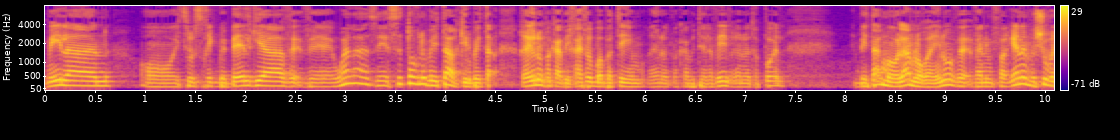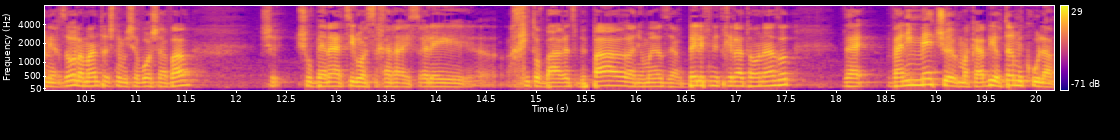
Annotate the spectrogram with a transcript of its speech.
מילאן, או יצאו לשחק בבלגיה, ווואלה, זה יעשה טוב לביתר. כאילו ביתר, ראינו את מכבי חיפה בבתים, ראינו את מכבי תל אביב, ראינו את הפועל. ביתר מעולם לא ראינו, ואני מפרגן להם, ושוב, אני אחזור למנטרה שלי משבוע שעבר. ששוב בעיניי אצילי הוא השחקן הישראלי הכי טוב בארץ בפער, אני אומר את זה הרבה לפני תחילת העונה הזאת, ו- ואני מת שהוא אוהב מכבי יותר מכולם,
